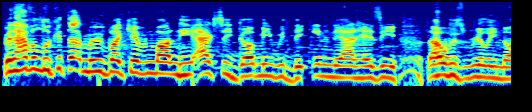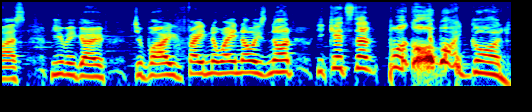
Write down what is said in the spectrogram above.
But have a look at that move by Kevin Martin. He actually got me with the in and out hezzy. That was really nice. Here we go. Jabari fading away. No, he's not. He gets that. Oh my god.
